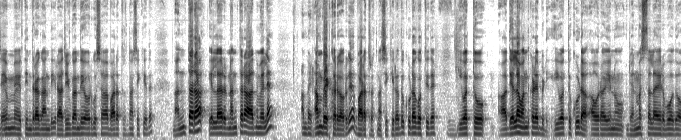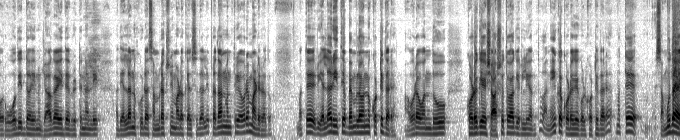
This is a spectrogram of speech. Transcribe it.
ಸೇಮ್ ಇಂದಿರಾ ಗಾಂಧಿ ರಾಜೀವ್ ಗಾಂಧಿ ಅವ್ರಿಗೂ ಸಹ ಭಾರತ ರತ್ನ ಸಿಕ್ಕಿದೆ. ನಂತರ ಎಲ್ಲರ ನಂತರ ಆದಮೇಲೆ ಅಂಬೇಡ್ಕರ್. ಅಂಬೇಡ್ಕರ್ ಅವ್ರಿಗೆ ಭಾರತ ರತ್ನ ಸಿಕ್ಕಿರೋದು ಕೂಡ ಗೊತ್ತಿದೆ. ಇವತ್ತು ಅದೆಲ್ಲ ಒಂದು ಕಡೆ ಬಿಡಿ. ಇವತ್ತು ಕೂಡ ಅವರ ಏನು ಜನ್ಮಸ್ಥಳ ಇರ್ಬೋದು, ಅವರು ಓದಿದ್ದ ಏನು ಜಾಗ ಇದೆ ಬ್ರಿಟನ್ನಲ್ಲಿ, ಅದೆಲ್ಲನೂ ಕೂಡ ಸಂರಕ್ಷಣೆ ಮಾಡೋ ಕೆಲಸದಲ್ಲಿ ಪ್ರಧಾನಮಂತ್ರಿ ಅವರೇ ಮಾಡಿರೋದು. ಮತ್ತು ಎಲ್ಲ ರೀತಿಯ ಬೆಂಬಲವನ್ನು ಕೊಟ್ಟಿದ್ದಾರೆ. ಅವರ ಒಂದು ಕೊಡುಗೆ ಶಾಶ್ವತವಾಗಿರಲಿ ಅಂತ ಅನೇಕ ಕೊಡುಗೆಗಳು ಕೊಟ್ಟಿದ್ದಾರೆ. ಮತ್ತು ಸಮುದಾಯ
